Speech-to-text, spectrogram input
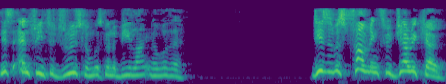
This entry into Jerusalem was going to be like no other. Jesus was traveling through Jericho.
